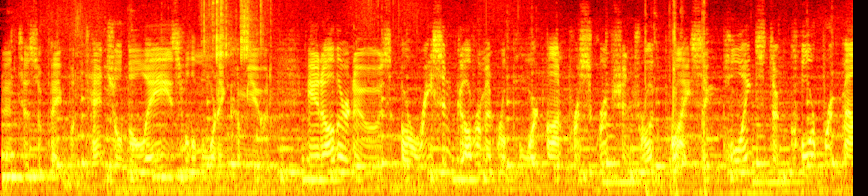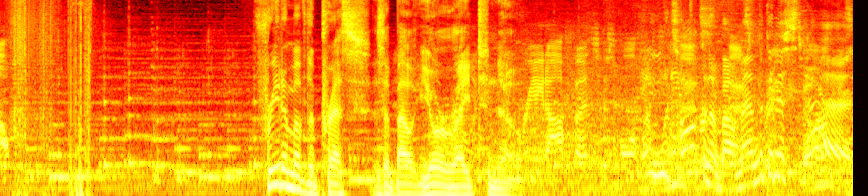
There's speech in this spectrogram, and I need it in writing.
Anticipate potential delays for the morning commute. In other news, a recent government report on prescription drug pricing points to corporate mouth. Freedom of the press is about your right to know. What are you talking about, man? Look at his stats.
